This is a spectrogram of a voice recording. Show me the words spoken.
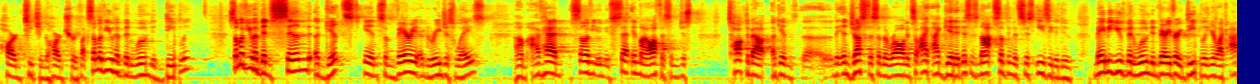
hard teaching, a hard truth. Like some of you have been wounded deeply. Some of you have been sinned against in some very egregious ways. Um, I've had some of you sit in my office and just talked about, again, uh, the injustice and the wrong. And so I, I, get it. This is not something that's just easy to do. Maybe you've been wounded very, very deeply, and you're like, I,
